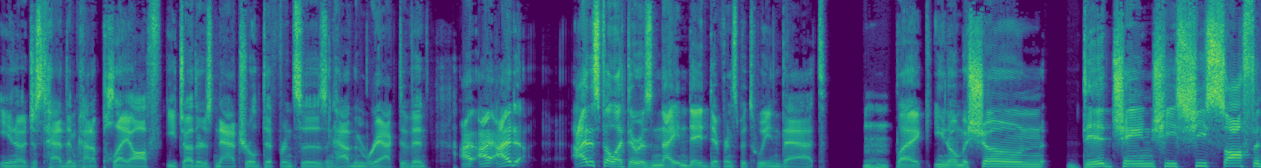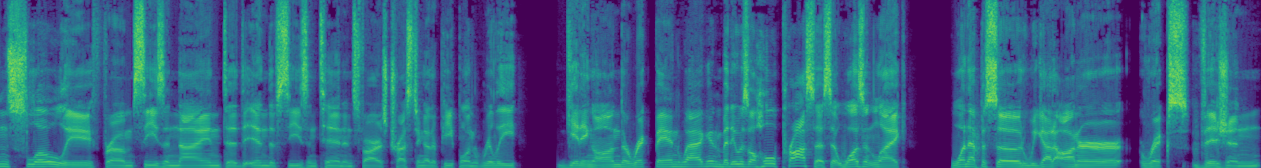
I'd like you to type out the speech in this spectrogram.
you know just had them kind of play off each other's natural differences and have them react event. I I I, I just felt like there was night and day difference between that Mhm. like you know michonne did change he she softened slowly from season 9 to the end of season 10 as far as trusting other people and really getting on the rick bandwagon but it was a whole process it wasn't like one episode we got to honor rick's vision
